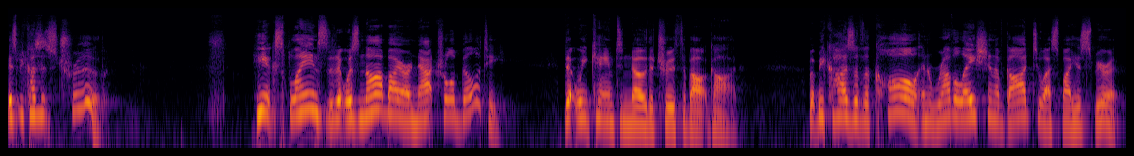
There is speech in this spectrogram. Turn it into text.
it's because it's true. He explains that it was not by our natural ability that we came to know the truth about God, but because of the call and revelation of God to us by His Spirit.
